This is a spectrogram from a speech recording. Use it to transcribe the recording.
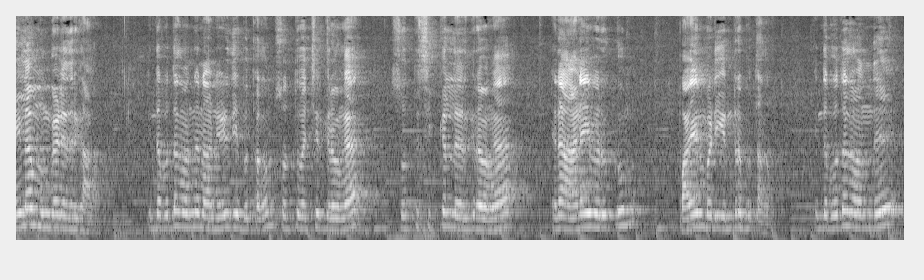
நிலம் உங்கள் எதிர்காலம். இந்த புத்தகம் வந்து நான் எழுதிய புத்தகம். சொத்து வச்சிருக்கிறவங்க சொத்து சிக்கலில் இருக்கிறவங்க ஏன்னா அனைவருக்கும் பயன்படுகின்ற புத்தகம். இந்த புத்தகம் வந்து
